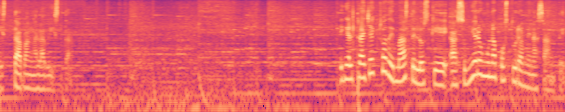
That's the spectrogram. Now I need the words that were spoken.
estaban a la vista. En el trayecto, además de los que asumieron una postura amenazante,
